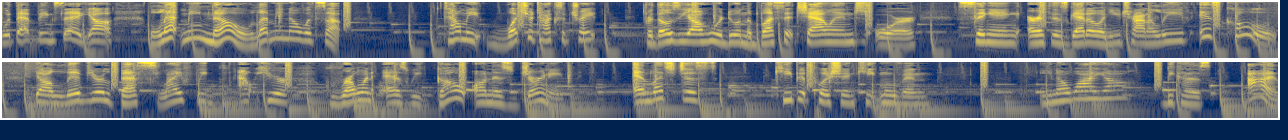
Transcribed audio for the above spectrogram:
with that being said, y'all, let me know. Let me know what's up. Tell me what's your toxic trait. For those of y'all who are doing the Bus It challenge or singing Earth is Ghetto and you trying to leave, it's cool. Y'all live your best life. We out here growing as we go on this journey. And let's just keep it pushing, keep moving. You know why, y'all? Because I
